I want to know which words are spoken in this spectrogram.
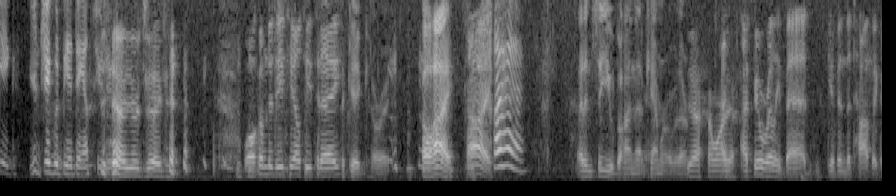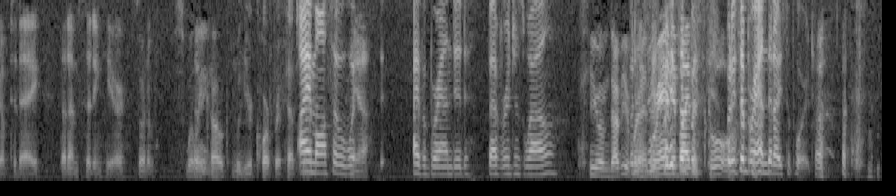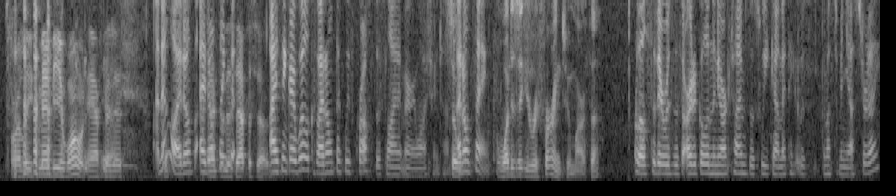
gig. Your jig would be a dance you do. Yeah, your jig. Welcome to DTLT today. The gig, all right. Oh, hi. Hi. Hi. I didn't see you behind that camera over there. Yeah, how are I, you? I feel really bad, given the topic of today, that I'm sitting here, sort of. Swilling sitting- Coke. Mm-hmm. With your corporate Pepsi. I am also what Yeah. I have a branded beverage as well, It's UMW But it's- brand. Branded it's a by br- the school. but it's a brand that I support. or at least maybe you won't after Yeah. this I know. I don't. I don't after think. this That, episode. I think I will because I don't think we've crossed this line at Mary Washington. So- I don't think. What is it you're referring to, Martha? Well, so there was this article in the New York Times this weekend. I think it was. It must have been yesterday.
